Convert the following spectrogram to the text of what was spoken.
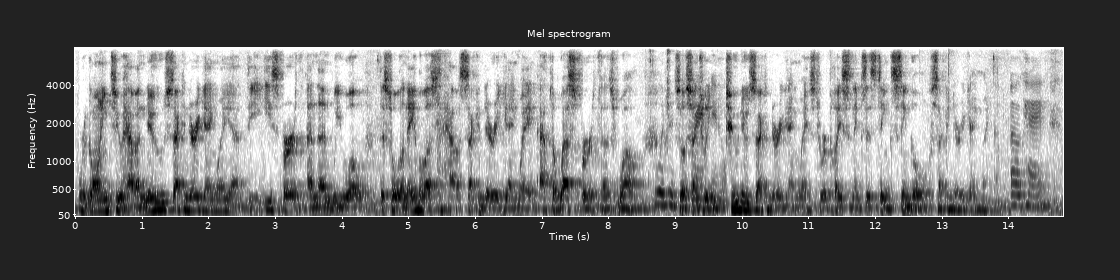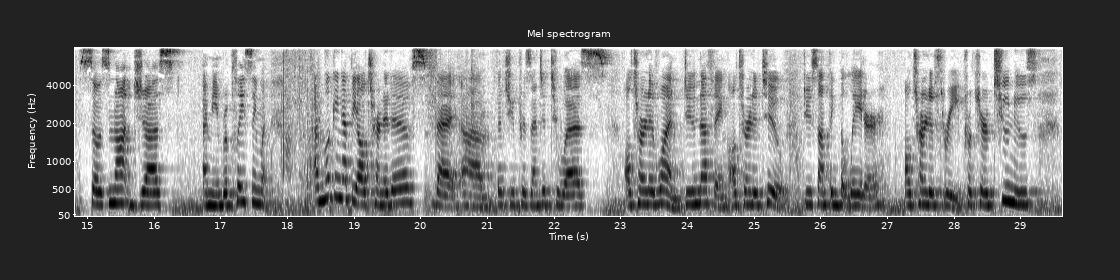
we're going to have a new secondary gangway at the east berth, and then we will, this will enable us to have a secondary gangway at the west berth as well. Which would So be brand essentially, new. two new secondary gangways to replace an existing single secondary gangway. Okay, so it's not just, I mean, replacing what, I'm looking at the alternatives that, um, that you presented to us. Alternative one, do nothing. Alternative two, do something but later. Alternative three, procure two new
